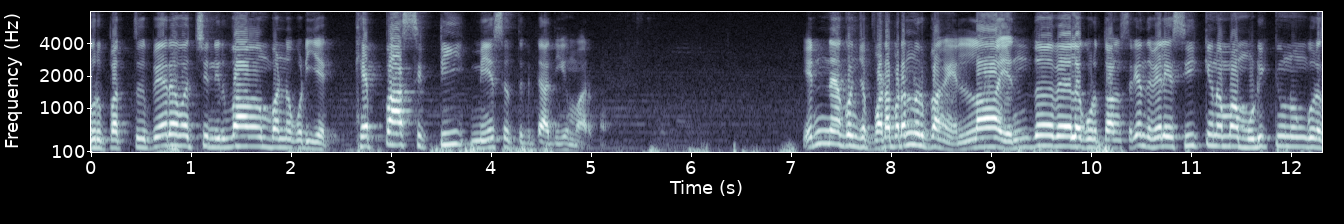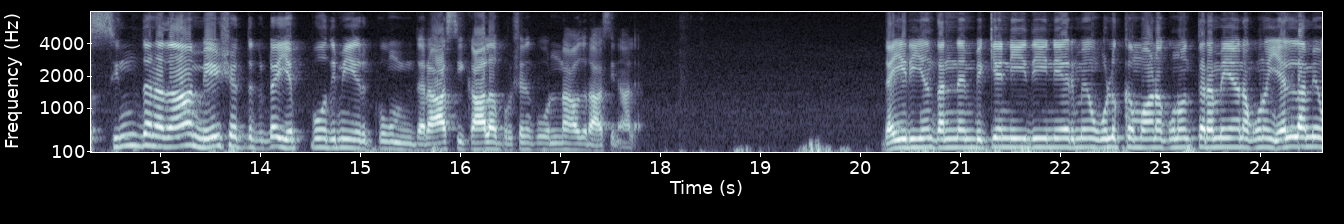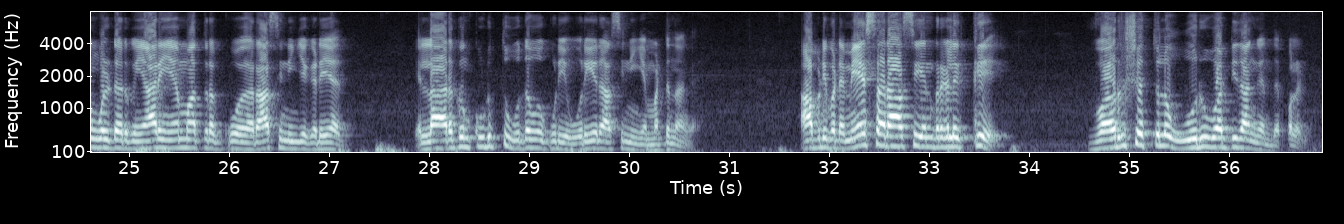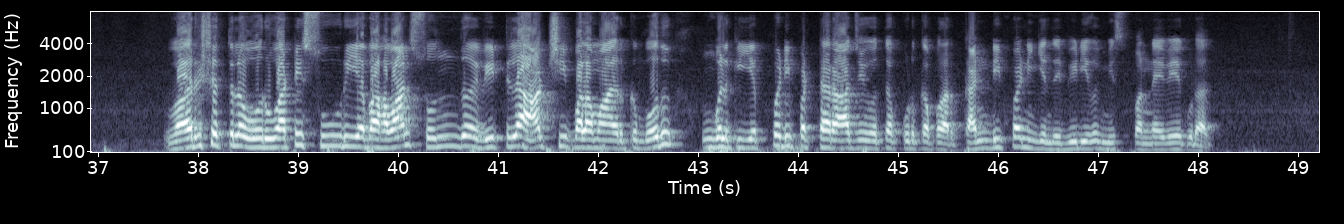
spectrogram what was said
ஒரு பத்து பேரை வச்சு நிர்வாகம் பண்ணக்கூடிய கெப்பாசிட்டி மேசத்துக்கிட்ட அதிகமாக இருக்கும். என்ன கொஞ்சம் படபடன்னு இருப்பாங்க. எல்லா எந்த வேலை கொடுத்தாலும் சரி அந்த வேலையை சீக்கிரமாக முடிக்கணுங்கிற சிந்தனை தான் மேஷத்துக்கிட்ட எப்போதுமே இருக்கும். இந்த ராசி கால புருஷனுக்கு ஒன்றாவது ராசினால. தைரியம் தன்னம்பிக்கை நீதி நேர்மை ஒழுக்கமான குணம் திறமையான குணம் எல்லாமே உங்கள்கிட்ட இருக்கும். யாரையும் ஏமாத்துற ராசி நீங்கள் கிடையாது. எல்லாருக்கும் கொடுத்து உதவக்கூடிய ஒரே ராசி நீங்கள் மட்டும்தாங்க. அப்படிப்பட்ட மேச ராசி என்பவர்களுக்கு வருஷத்தில் ஒரு வாட்டி தாங்க இந்த பலன். வருஷத்துல ஒரு வாட்டி சூரிய பகவான் சொந்த வீட்டுல ஆட்சி பலமா இருக்கும்போது உங்களுக்கு எப்படிப்பட்ட ராஜயோகத்தை கொடுக்க போறார்? கண்டிப்பா நீங்க இந்த வீடியோவை மிஸ் பண்ணவே கூடாது.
